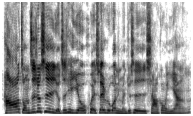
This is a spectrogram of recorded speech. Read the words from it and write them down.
好，总之就是有这些优惠，所以如果你们就是想要跟我一样。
